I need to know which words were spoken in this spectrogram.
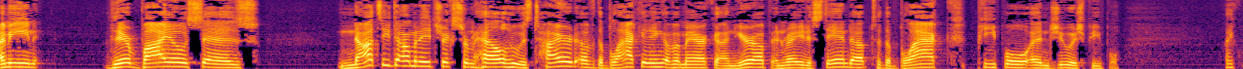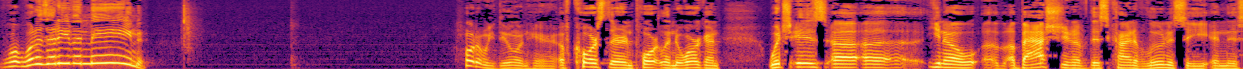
I mean, their bio says Nazi dominatrix from hell who is tired of the blackening of America and Europe and ready to stand up to the black people and Jewish people. Like, what, what does that even mean? What are we doing here? Of course, they're in Portland, Oregon, which is, uh, uh, you know, a, bastion of this kind of lunacy and this,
